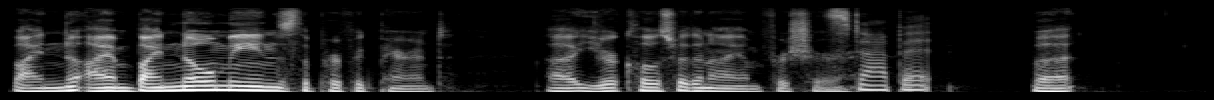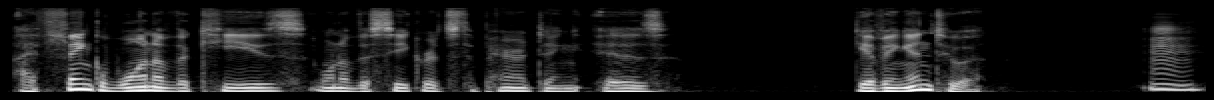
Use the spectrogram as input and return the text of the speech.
By no, I am by no means the perfect parent. Uh, you're closer than I am for sure. Stop it. But I think one of the keys, one of the secrets to parenting is giving into it. Mm.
